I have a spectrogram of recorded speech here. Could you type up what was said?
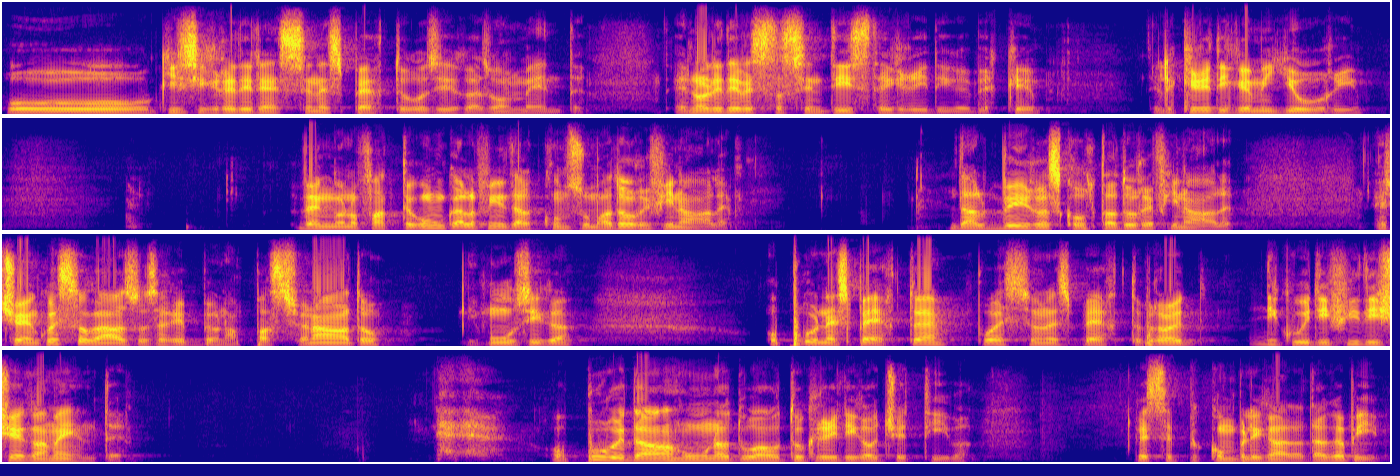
o chi si crede di essere un esperto così casualmente. E non li deve stare a sentire queste critiche, perché le critiche migliori vengono fatte comunque alla fine dal consumatore finale, dal vero ascoltatore finale. E cioè in questo caso sarebbe un appassionato di musica, oppure un esperto, eh? può essere un esperto, però di cui ti fidi ciecamente. Eh, oppure da una tua autocritica oggettiva. Questa è più complicata da capire,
